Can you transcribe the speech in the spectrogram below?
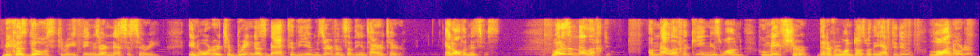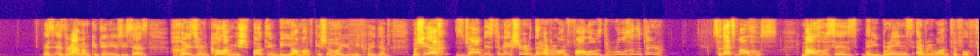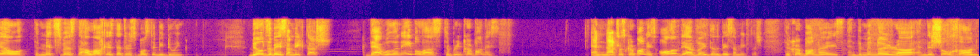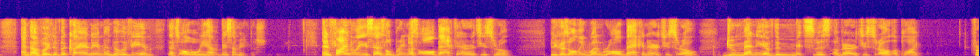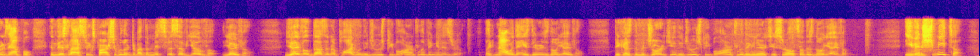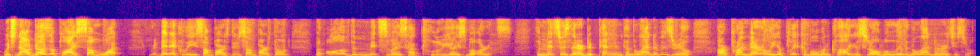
Because those three things are necessary in order to bring us back to the observance of the entire Torah and all the mitzvahs. What does a melech do? A melech, a king, is one who makes sure that everyone does what they have to do. Law and order. As, as the Rambam continues, he says, Mashiach's job is to make sure that everyone follows the rules of the Torah. So that's Malchus. Malchus is that he brings everyone to fulfill the mitzvahs, the halachas that they're supposed to be doing. Builds a Beis Mikdash, that will enable us to bring karbonis and not just karbonis, all of the avoid in the Beis Hamikdash, the karbonis and the menorah and the shulchan and the avoid of the koyanim and the leviim. That's all when we have a Beis Hamikdash. And finally, he says he'll bring us all back to Eretz Yisrael, because only when we're all back in Eretz Yisrael do many of the mitzvahs of Eretz Yisrael apply. For example, in this last week's parsha, we learned about the mitzvahs of Yovel. Yovel. Yovel doesn't apply when the Jewish people aren't living in Israel. Like nowadays, there is no Yovel because the majority of the Jewish people aren't living in Eretz Yisrael, so there's no Yovel. Even Shemitah, which now does apply somewhat, rabbinically, some parts do, some parts don't, but all of the mitzvahs hatluyos ba'aretz, the mitzvahs that are dependent on the land of Israel, are primarily applicable when Klal Yisrael will live in the land of Eretz Yisrael.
